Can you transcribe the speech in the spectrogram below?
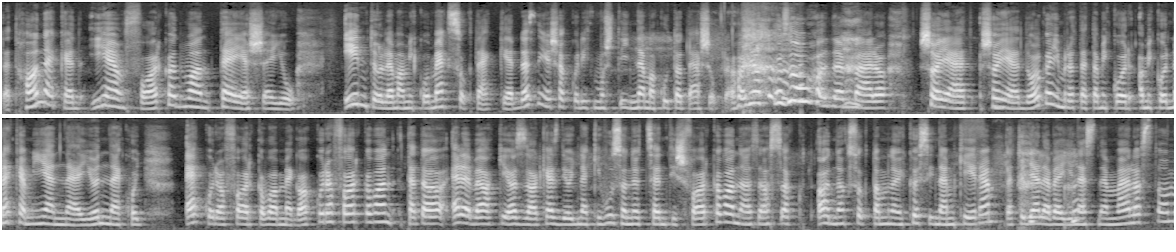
Tehát ha neked ilyen farkad van, teljesen jó. Én tőlem, amikor meg szokták kérdezni, és akkor itt most így nem a kutatásokra hagyatkozom, hanem már a saját, saját dolgaimra, tehát amikor, amikor nekem ilyennel jönnek, hogy ekkora farka van, meg akkora farka van, tehát a, eleve aki azzal kezdi, hogy neki 25 centis farka van, az, az annak szoktam mondani, hogy köszi, nem kérem, tehát hogy eleve én ezt nem választom,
